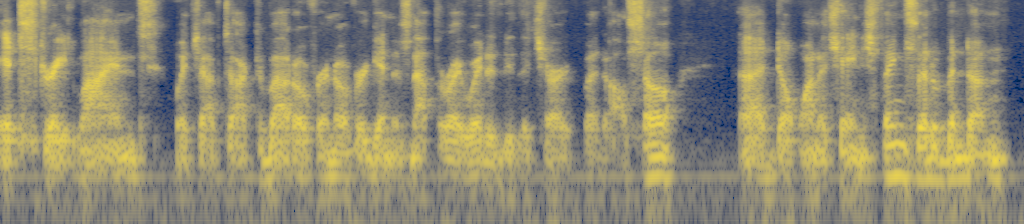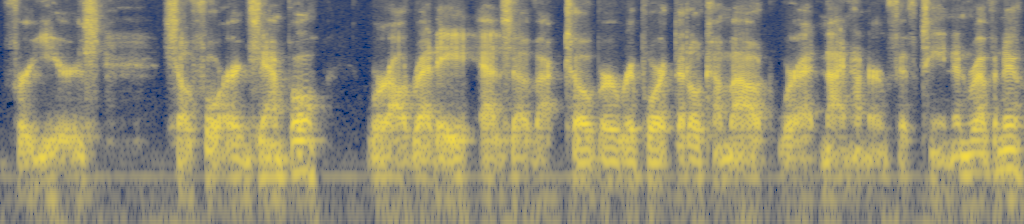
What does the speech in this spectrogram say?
It's straight lined, which I've talked about over and over again is not the right way to do the chart, but also uh, don't want to change things that have been done for years. So for example, we're already as of October report that'll come out, we're at 915 in revenue.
